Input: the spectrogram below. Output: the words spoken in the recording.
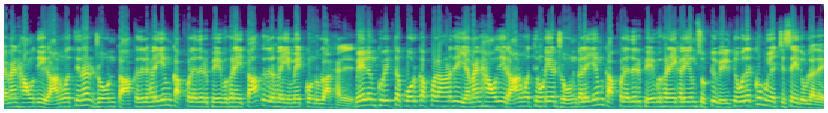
யமன் ஹவுதி ராணுவத்தினர் ட்ரோன் தாக்குதல்களையும் கப்பல் எதிர் பேவுகணை தாக்குதல்களையும் மேற்கொண்டுள்ளார்கள். மேலும் குறித்த போர்க்கப்பலானது யமன் ஹவுதி ராணுவத்தினுடைய ட்ரோன்களையும் கப்பல் எதிர் பேவுகணைகளையும் சுட்டு வீழ்த்துவதற்கு முயற்சி செய்துள்ளது.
